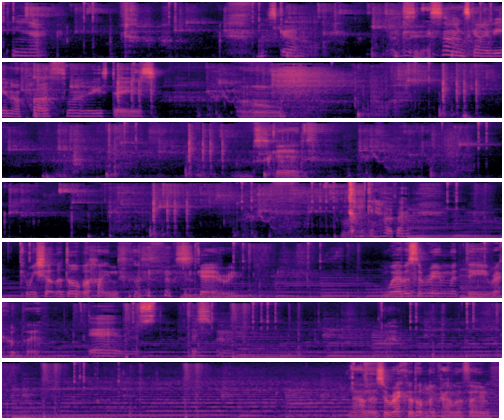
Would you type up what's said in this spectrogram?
No. Let's go. Okay. Something's gonna be in our path one of these days. Oh. I'm scared. Gotta get out of there. Can we shut the door behind? Scary. Where was the room with the record player? Uh, this one. Now there's a record on the gramophone.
